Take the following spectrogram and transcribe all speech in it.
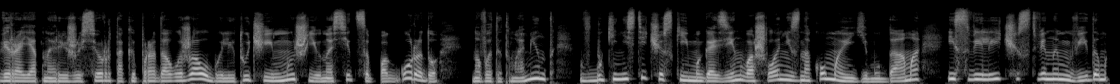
Вероятно, режиссер так и продолжал бы летучей мышью носиться по городу, но в этот момент в букинистический магазин вошла незнакомая ему дама и с величественным видом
